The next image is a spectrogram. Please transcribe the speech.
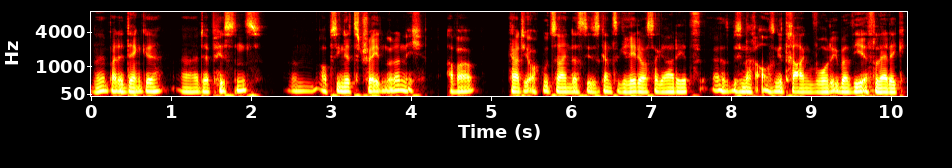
ne, bei der Denke äh, der Pistons, ähm, ob sie ihn jetzt traden oder nicht. Aber kann natürlich auch gut sein, dass dieses ganze Gerede, was da gerade jetzt äh, ein bisschen nach außen getragen wurde über The Athletic,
